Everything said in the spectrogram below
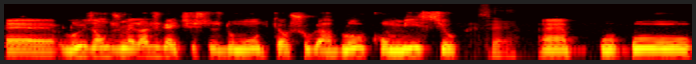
é, luz a um dos melhores gaitistas do mundo, que é o Sugar Blue, com Míssil. Sim. É, o, o,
